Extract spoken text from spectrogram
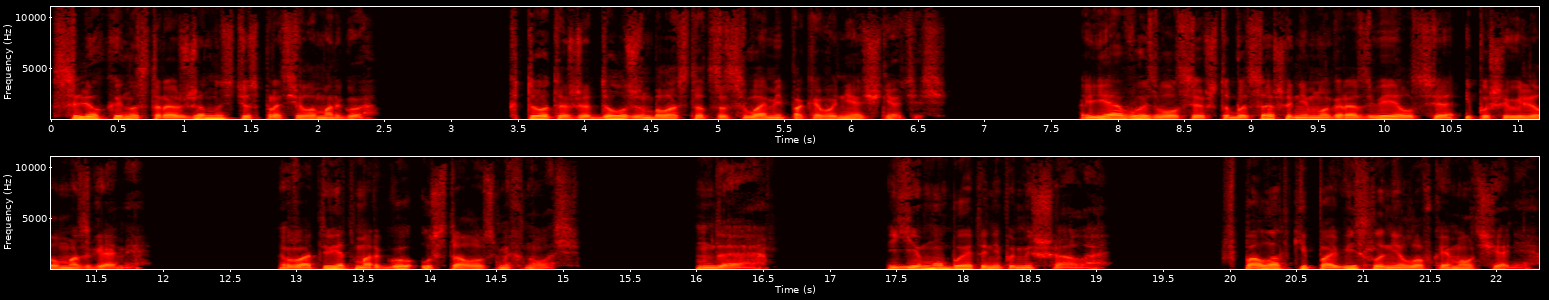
С легкой настороженностью спросила Марго. Кто-то же должен был остаться с вами, пока вы не очнетесь. Я вызвался, чтобы Саша немного развеялся и пошевелил мозгами. В ответ Марго устало усмехнулась. Да, ему бы это не помешало. В палатке повисло неловкое молчание.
